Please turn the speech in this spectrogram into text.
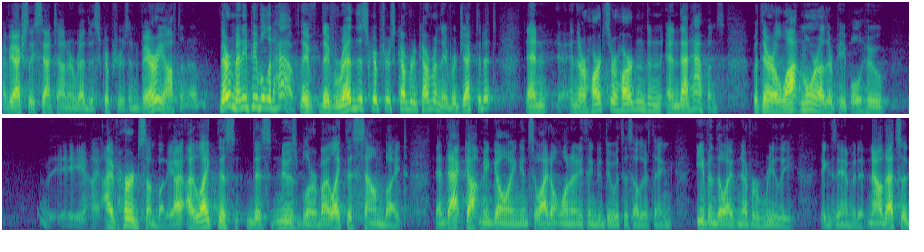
Have you actually sat down and read the scriptures? And very often, uh, there are many people that have. They've, they've read the scriptures cover to cover and they've rejected it, and, and their hearts are hardened, and, and that happens. But there are a lot more other people who I've heard somebody. I, I like this, this news blurb, I like this soundbite. And that got me going, and so I don't want anything to do with this other thing, even though I've never really examined it. Now, that's a,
